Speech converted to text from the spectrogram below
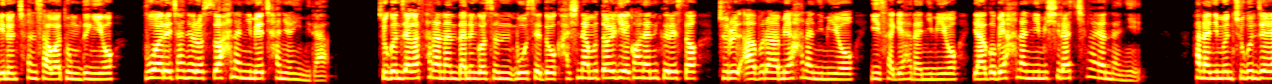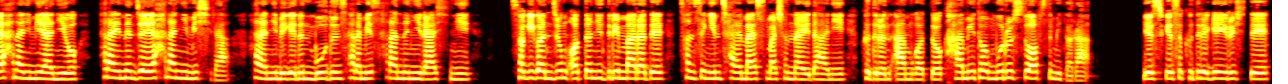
이는 천사와 동등이요 부활의 자녀로서 하나님의 자녀임이라. 죽은 자가 살아난다는 것은 모세도 가시나무 떨기에 관한 글에서 주를 아브라함의 하나님이요 이삭의 하나님이요 야곱의 하나님이시라 칭하였나니 하나님은 죽은 자의 하나님이 아니요 살아있는 자의 하나님이시라. 하나님에게는 모든 사람이 살았느니라 하시니 서기관 중 어떤 이들이 말하되 선생님 잘 말씀하셨나이다 하니 그들은 아무것도 감히 더 물을 수 없음이더라. 예수께서 그들에게 이르시되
